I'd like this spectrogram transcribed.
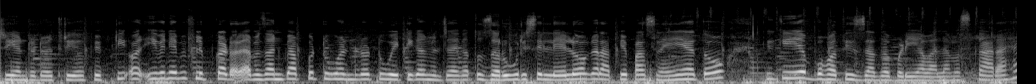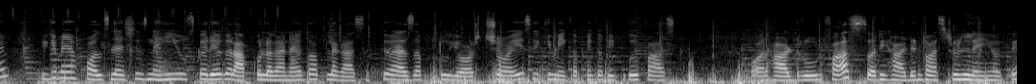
थ्री हंड्रेड और थ्री और फिफ्टी और इवन ये भी फ्लिपकार्ट और अमेज़ोन पे आपको टू हंड्रेड और टू एटी का मिल जाएगा तो ज़रूर इसे ले लो अगर आपके पास नहीं है तो क्योंकि ये बहुत ही ज़्यादा बढ़िया वाला मस्कारा है। क्योंकि मैं यहाँ फॉल्स लैशेज़ नहीं यूज़ करी, अगर आपको लगाना है तो आप लगा सकते हो as up to your choice क्योंकि मेकअप में कभी भी कोई फास्ट और hard rule fast sorry hard and fast rule नहीं होते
